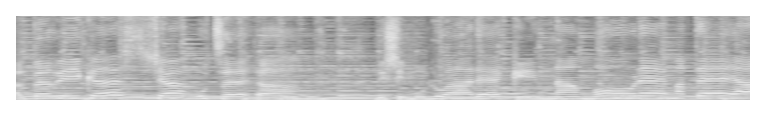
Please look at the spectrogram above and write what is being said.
Alperrik esxa utzea Disimuluarekin amore matea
